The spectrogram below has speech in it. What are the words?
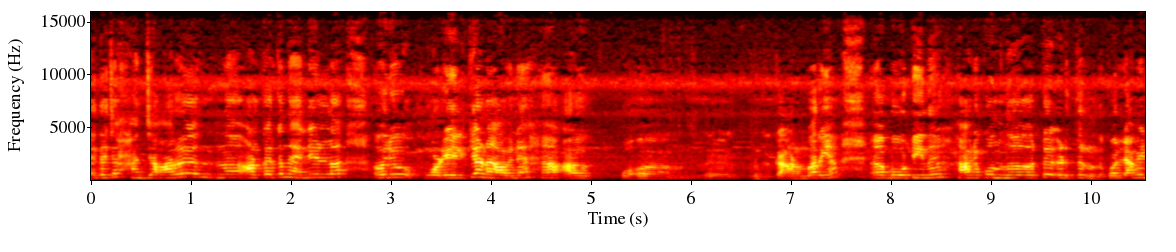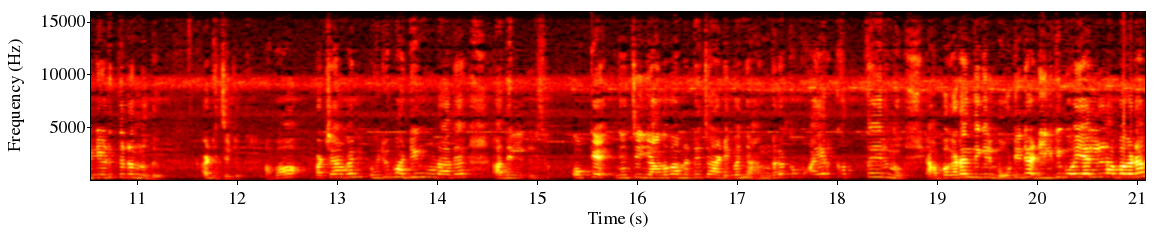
എന്താ വെച്ചാൽ അഞ്ചാറ് ആൾക്കാർക്ക് നിലയുള്ള ഒരു പുഴയിലേക്കാണ് അവനെ കാണുമ്പോൾ അറിയാം. ബോട്ടിൽ നിന്ന് അവനെ കൊന്നിട്ട് എടുത്തിട്ടുണ്ട് കൊല്ലാൻ വേണ്ടി എടുത്തിടുന്നത്. അടിച്ചിട്ട്. അപ്പോൾ പക്ഷെ അവൻ ഒരു മടിയും കൂടാതെ അതിൽ ഓക്കെ ഞാൻ ചെയ്യാമെന്ന് പറഞ്ഞിട്ട് ചാടിയപ്പോൾ ഞങ്ങളുടെയൊക്കെ വയർ കത്തായിരുന്നു. അപകടം എന്തെങ്കിലും ബോട്ടിന്റെ അടിയിലേക്ക് പോയാലുള്ള അപകടം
